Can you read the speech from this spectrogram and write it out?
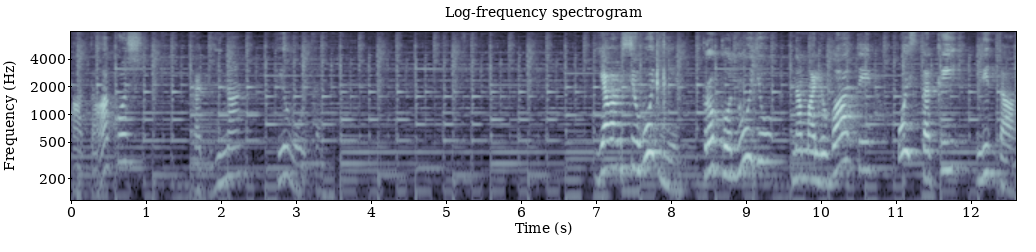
А також кабіна пілота. Я вам сьогодні пропоную намалювати ось такий літак.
